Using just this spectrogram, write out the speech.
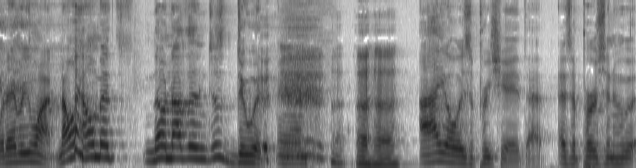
whatever you want. No helmets, no nothing, just do it, man. Uh-huh. I always appreciate that as a person who,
